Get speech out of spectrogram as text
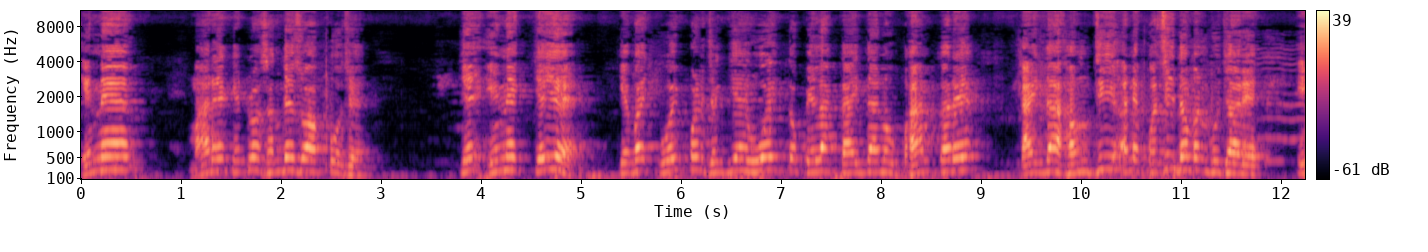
એને મારે કેટલો સંદેશો આપવો છે કે એને કહીએ કે ભાઈ કોઈ પણ જગ્યાએ હોય તો પેલા કાયદાનું ભાન કરે કાયદા સમજી અને પછી દમન ગુજારે. એ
